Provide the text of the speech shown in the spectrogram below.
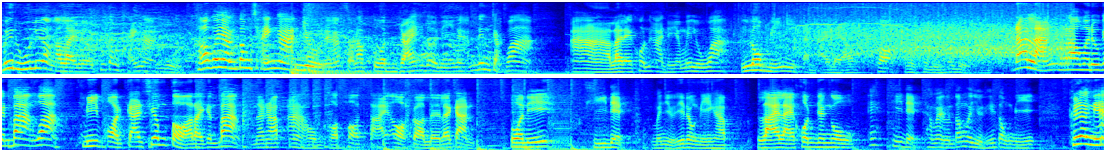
ไม่รู้เรื่องอะไรเลยที่ต้องใช้งานอยู่ เขาก็ยังต้องใช้งานอยู่นะครับสำหรับตัว Drive ตัวนี้นะครับเนื่องจากว่าหลาย ๆ คนอาจจะยังไม่รู้ว่าโลกนี้มีแผ่นไดแล้ว ก็ยังคงมีให้อยู่ครับด้านหลังเรามาดูกันบ้างว่ามีพอร์ตการเชื่อมต่ออะไรกันบ้างนะครับอ่าผมขอถอดสายออกก่อนเลยแล้วกัน ตัวนี้ทีเด็ดมันอยู่ที่ตรงนี้ครับ หลายๆ คนจะงง เอ๊ะทีเด็ดทำไมมันต้องมาอยู่ที่ตรงนี้ เครื่องนี้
